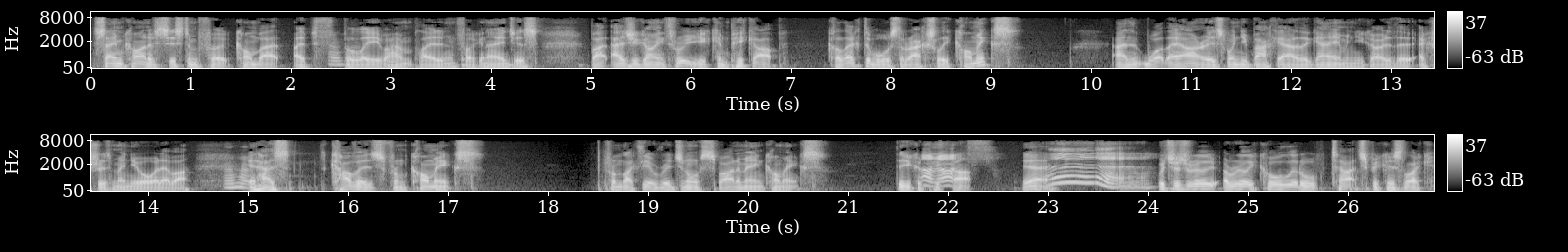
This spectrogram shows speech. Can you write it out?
Same kind of system for combat, I th- believe. I haven't played it in fucking ages. But as you're going through, you can pick up collectibles that are actually comics. And what they are is when you back out of the game and you go to the extras menu or whatever, it has covers from comics, from like the original Spider-Man comics that you could Oh, pick up. Yeah, Ah. which was really a really cool little touch because, like,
